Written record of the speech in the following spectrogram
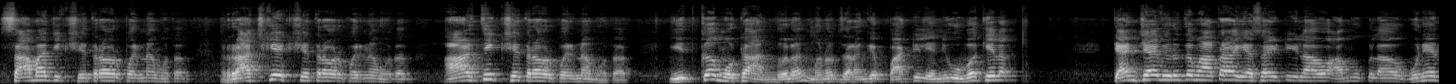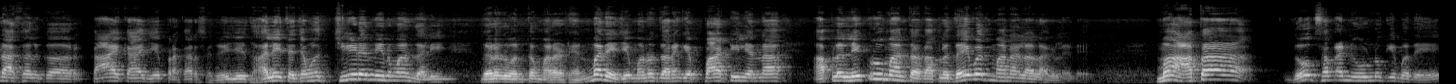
सामाजिक क्षेत्रावर परिणाम होतात राजकीय क्षेत्रावर परिणाम होतात आर्थिक क्षेत्रावर परिणाम होतात. इतकं मोठं आंदोलन मनोज जरांगे पाटील यांनी उभं केलं. त्यांच्या विरुद्ध मग आता एस आय टी लाव अमुक लाव गुन्हे दाखल कर काय काय जे प्रकार सगळे जे झाले त्याच्यामुळे चीड निर्माण झाली गरजवंत मराठ्यांमध्ये जे मनोज जारंगे पाटील यांना आपलं लेकरू मानतात आपलं दैवत मानायला लागलेलं. आहे मग आता लोकसभा निवडणुकीमध्ये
